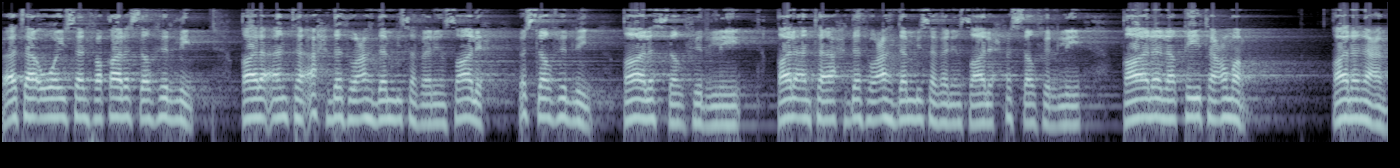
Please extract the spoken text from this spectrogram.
فأتى اويسا فقال استغفر لي. قال أنت أحدث عهدا بسفر صالح فاستغفر لي. قال استغفر لي. قال أنت أحدث عهدا بسفر صالح فاستغفر لي. قال لقيت عمر. قال نعم.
